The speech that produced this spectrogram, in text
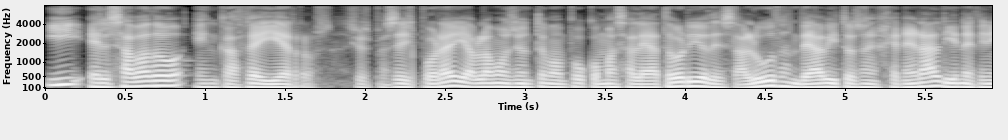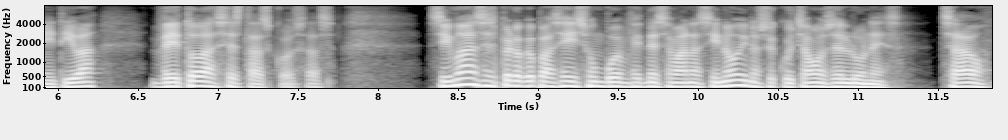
Y el sábado en Café Hierros. Si os pasáis por ahí, hablamos de un tema un poco más aleatorio, de salud, de hábitos en general y en definitiva de todas estas cosas. Sin más, espero que paséis un buen fin de semana si no y nos escuchamos el lunes. Chao.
